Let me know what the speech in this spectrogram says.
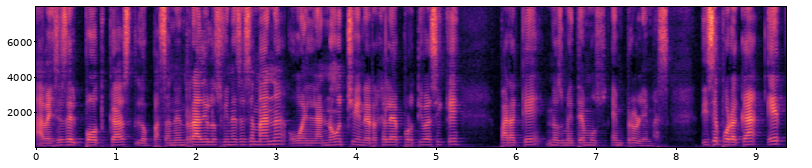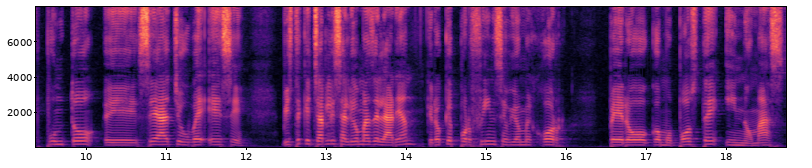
a veces el podcast lo pasan en radio los fines de semana o en la noche en RGL Deportiva, así que para qué nos metemos en problemas. Dice por acá ed.chvs. ¿Viste que Charlie salió más del área? Creo que por fin se vio mejor, pero como poste y no más.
